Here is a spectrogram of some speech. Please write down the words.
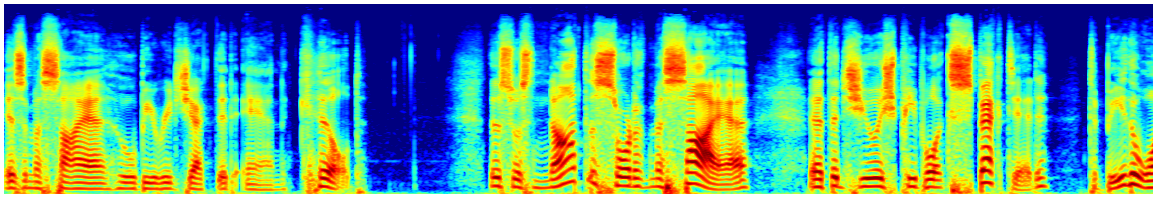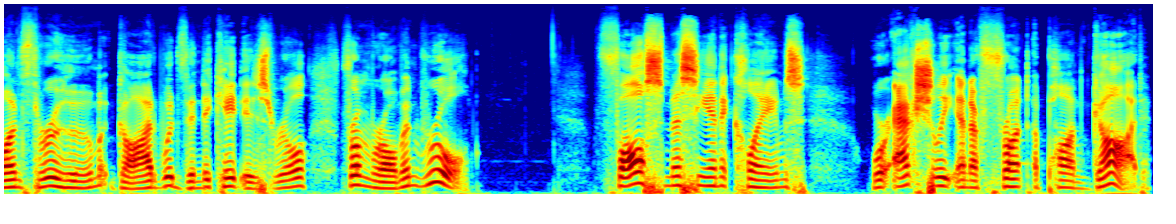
is a Messiah who will be rejected and killed. This was not the sort of Messiah that the Jewish people expected to be the one through whom God would vindicate Israel from Roman rule. False messianic claims were actually an affront upon God,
